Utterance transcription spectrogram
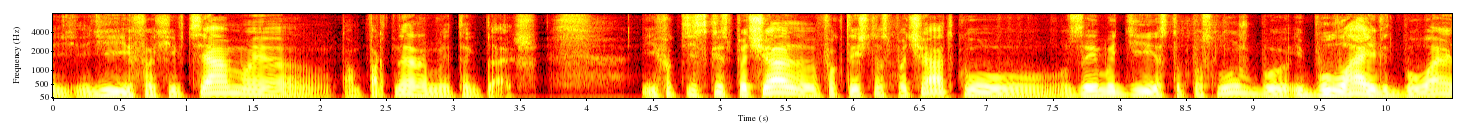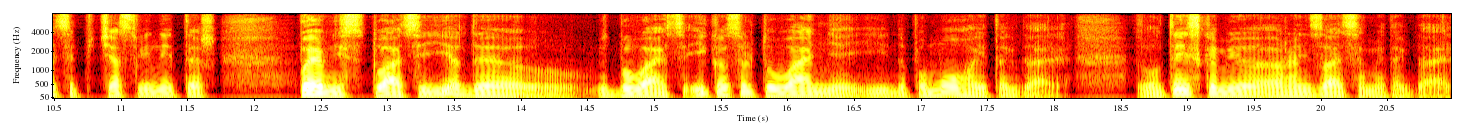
її фахівцями, там, партнерами і так далі. І фактично спочатку, фактично спочатку взаємодія з топослужбою і була, і відбувається під час війни теж певні ситуації є, де відбувається і консультування, і допомога, і так далі. З волонтерськими організаціями і так далі.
